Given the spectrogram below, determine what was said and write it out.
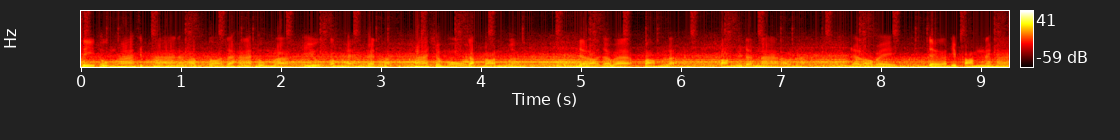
สี่ทุ่มห้าสิบห้านะครับ ก็จะห้าทุ่มละอยู่กำแพงเพชรละห้าชั่วโมงจากดอนเมือง เดี๋ยวเราจะแวะปั๊มละปั๊มอยู่ด้านหน้าแล้วนะ เดี๋ยวเราไปเจอกันที่ปั๊มนะฮะ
